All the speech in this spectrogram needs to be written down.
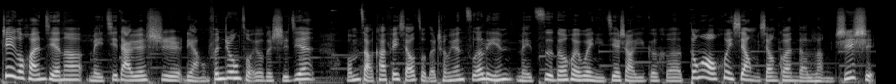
这个环节呢，每期大约是两分钟左右的时间。我们早咖啡小组的成员泽林每次都会为你介绍一个和冬奥会项目相关的冷知识，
